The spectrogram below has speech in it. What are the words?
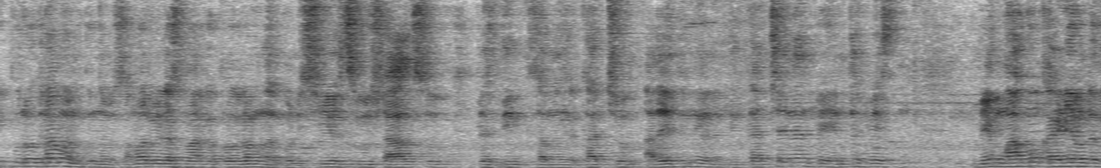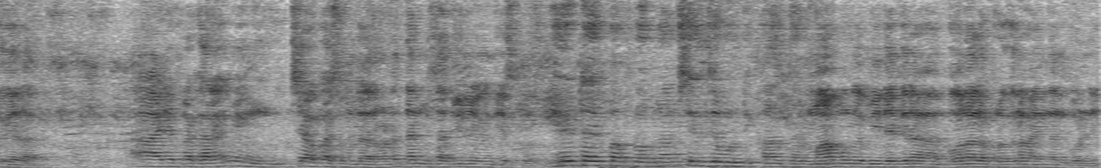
ఈ ప్రోగ్రామ్ అనుకుందాం. సమర్ విలాస్ మార్గ ప్రోగ్రామ్ అనుకోండి. షీల్స్ షాల్స్ ప్లస్ దీనికి సంబంధించిన ఖర్చు. అదైతే దీనికి ఖర్చు అయినా ఎంత వేస్తుంది మేము మాకు ఒక ఐడియా ఉంటుంది కదా. ఆ ఐడియా ప్రకారం మేము ఇచ్చే అవకాశం ఉంటుంది అనమాట దాన్ని సద్వినియోగం చేసుకోవచ్చు. A type of programmes eligibility కాదు మామూలుగా మీ దగ్గర బోనాల ప్రోగ్రామ్ అయిందనుకోండి.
